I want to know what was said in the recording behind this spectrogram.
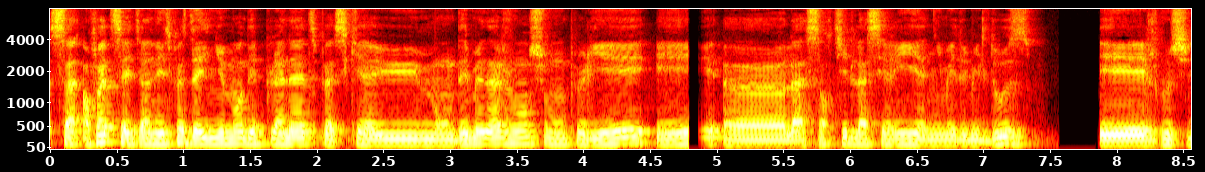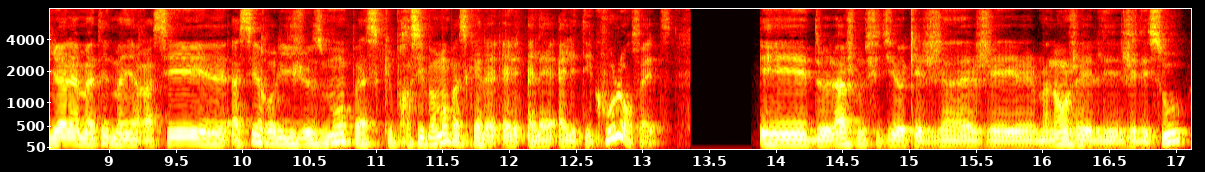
ça, en fait, ça a été un espèce d'alignement des planètes parce qu'il y a eu mon déménagement sur Montpellier et euh, la sortie de la série animée 2012. Et je me suis mis à la mater de manière assez, assez religieusement parce que, principalement parce qu'elle elle, elle, elle était cool en fait. Et de là, je me suis dit, ok, j'ai, maintenant j'ai des sous,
